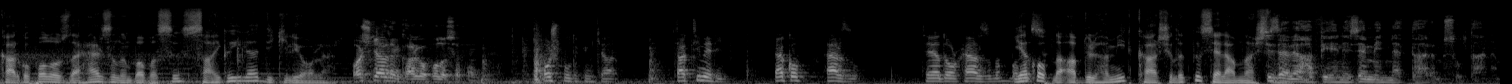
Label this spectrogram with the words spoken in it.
Kargopoloz'la Herzl'ın babası saygıyla dikiliyorlar. Hoş geldin Kargopolos Efendi. Hoş bulduk hünkârım. Takdim edeyim. Jakob Herzl. Theodor Herzl'ın babası. Yakop'la Abdülhamid karşılıklı selamlaştılar. Size ve hafiyenize minnettarım sultanım.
